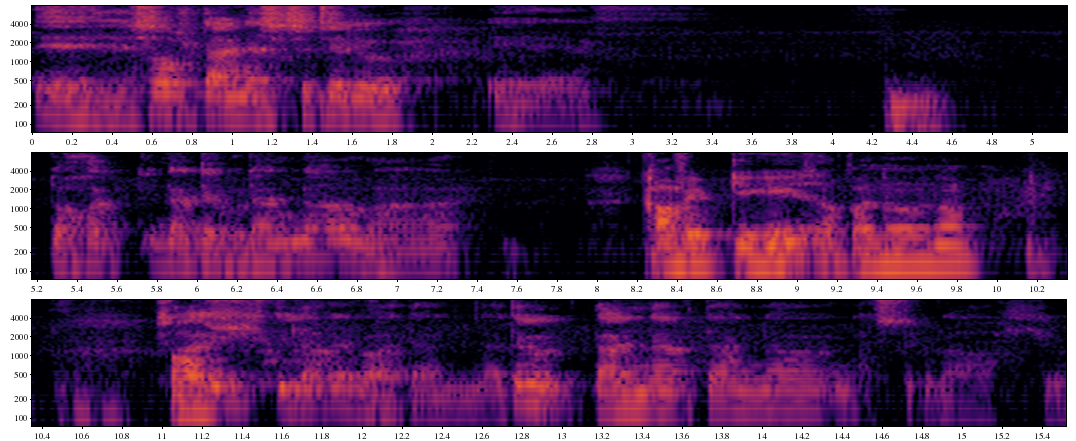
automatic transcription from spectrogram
eh sortan Sorry. Ilariva taanna. Ataku taanna taanna narstukulaarillu.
